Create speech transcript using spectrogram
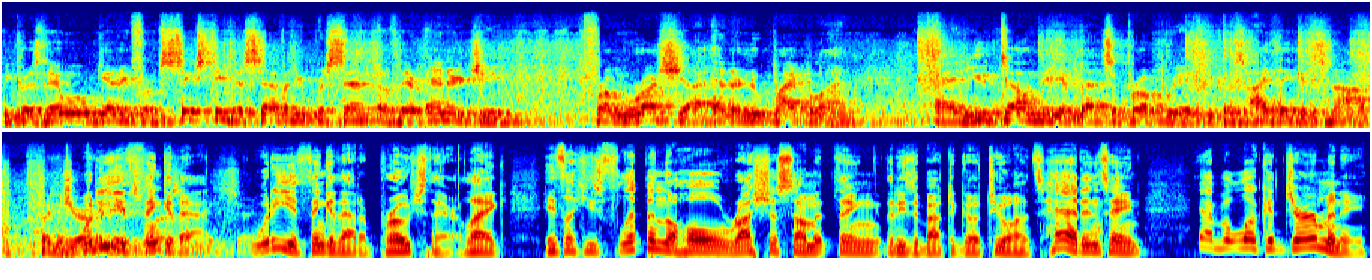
because they were getting from 60 to 70 percent of their energy from Russia and a new pipeline. And you tell me if that's appropriate because I think it's not. But Germany. what do you think of that? What do you think of that approach there? Like, it's like he's flipping the whole Russia summit thing that he's about to go to on its head and saying, yeah, but look at Germany.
